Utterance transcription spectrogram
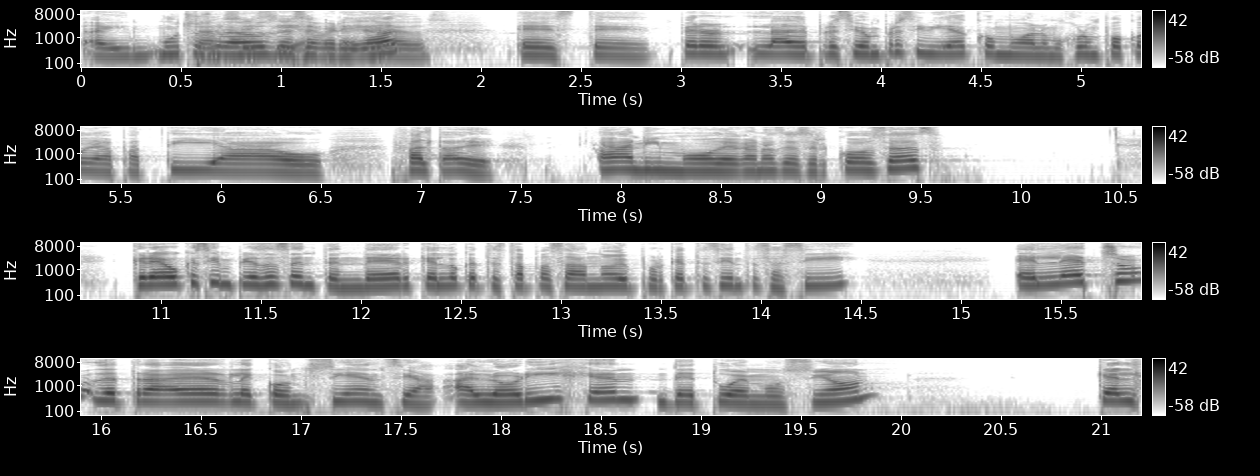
hay muchos Ah, grados sí, de severidad. grados. Este, pero la depresión percibida como a lo mejor un poco de apatía o falta de ánimo, de ganas de hacer cosas. Creo que si empiezas a entender qué es lo que te está pasando y por qué te sientes así, el hecho de traerle conciencia al origen de tu emoción, que el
